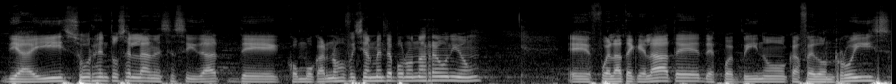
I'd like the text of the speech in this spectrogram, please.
De ahí surge entonces la necesidad de convocarnos oficialmente por una reunión. Eh, fue la Tequelate, después vino Café Don Ruiz,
